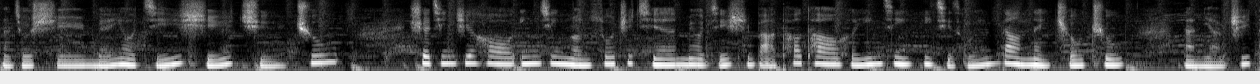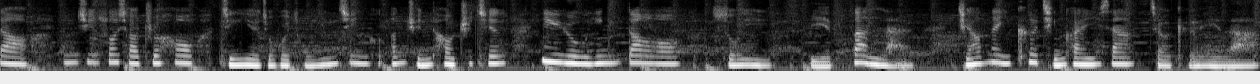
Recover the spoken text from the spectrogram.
那就是没有及时取出射精之后，阴茎软缩之前，没有及时把套套和阴茎一起从阴道内抽出。那你要知道，阴茎缩小之后，精液就会从阴茎和安全套之间溢入阴道哦，所以别犯懒。只要那一刻勤快一下就可以啦。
